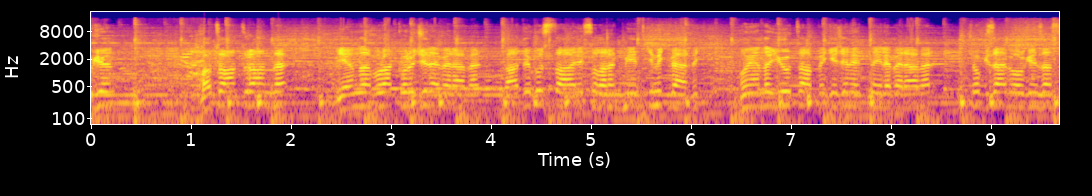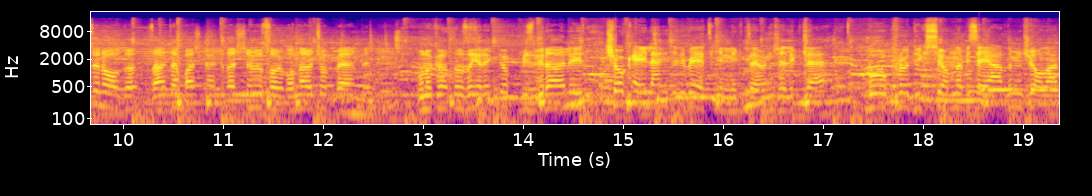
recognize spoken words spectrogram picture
Bugün Batuhan Turan'la yanında Burak Korucu ile beraber Radyo Gusto ailesi olarak bir etkinlik verdik. Bunun yanında YouTube ve Gece Net'te ile beraber çok güzel bir organizasyon oldu. Zaten başka arkadaşlarımıza sorduk. Onlar da çok beğendi. Bunu kanıtlamamıza gerek yok. Biz bir aileyiz. Çok eğlenceli bir etkinlikti. Öncelikle bu prodüksiyonla bize yardımcı olan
